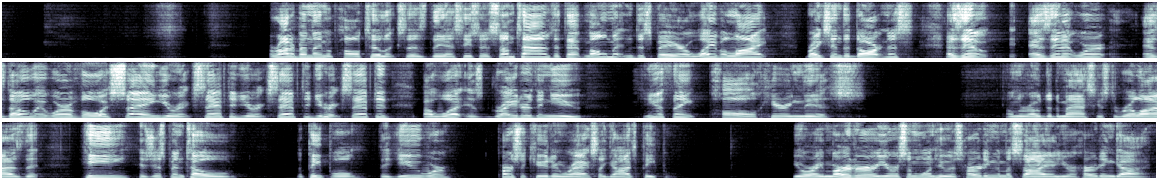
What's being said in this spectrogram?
A writer by the name of Paul Tillich says this. He says, Sometimes at that moment in despair, a wave of light breaks into darkness as if, as if it were as though it were a voice saying, You're accepted, you're accepted, you're accepted by what is greater than you. Can you think Paul hearing this on the road to Damascus to realize that he has just been told the people that you were persecuting were actually God's people? You are a murderer, you are someone who is hurting the Messiah, you're hurting God.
